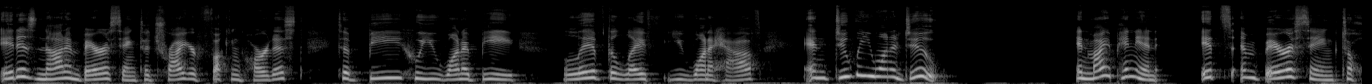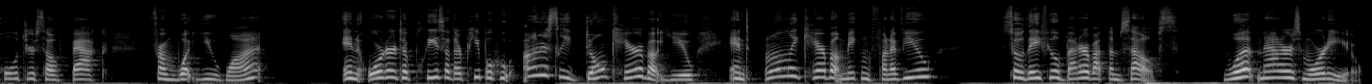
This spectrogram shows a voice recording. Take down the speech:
It is not embarrassing to try your fucking hardest to be who you want to be, live the life you want to have, and do what you want to do. In my opinion, it's embarrassing to hold yourself back from what you want in order to please other people who honestly don't care about you and only care about making fun of you so they feel better about themselves. What matters more to you?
